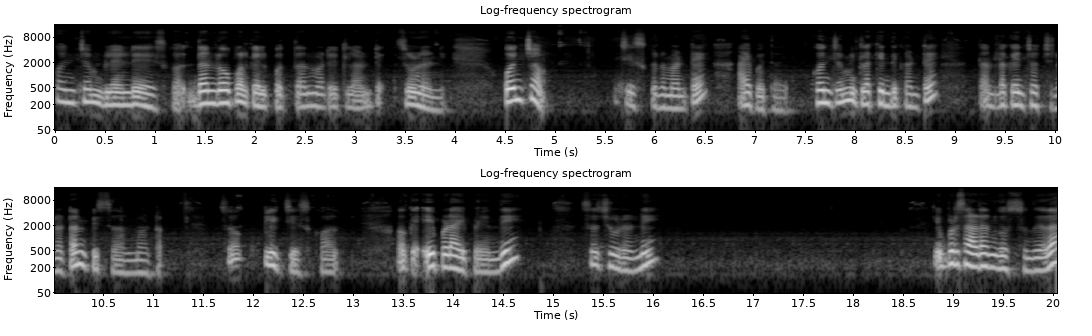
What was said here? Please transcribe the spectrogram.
కొంచెం బ్లెండ్ చేసుకోవాలి. దాని లోపలికి వెళ్ళిపోతుంది అనమాట ఇట్లా అంటే. చూడండి. కొంచెం చేసుకున్నామంటే అయిపోతుంది. కొంచెం ఇట్లా కిందికంటే దాంట్లోకించి వచ్చినట్టు అనిపిస్తుంది అనమాట సో క్లిక్ చేసుకోవాలి. ఓకే ఇప్పుడు అయిపోయింది. సో చూడండి. ఇప్పుడు సడన్గా వస్తుంది కదా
